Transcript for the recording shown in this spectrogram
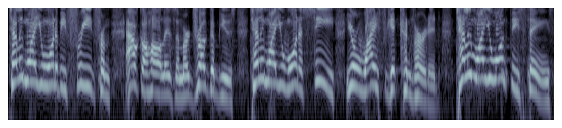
Tell him why you want to be freed from alcoholism or drug abuse. Tell him why you want to see your wife get converted. Tell him why you want these things.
